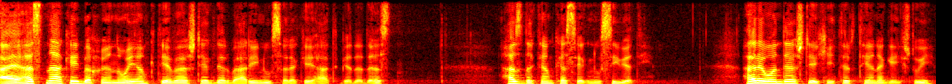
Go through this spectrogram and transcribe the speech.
ئایا هەست ناکەیت بە خوێندنەوەی ئەم کتێبە شتێک دەربارەی نووسەرەکەی هاتبێتە دەست؟ هەست دەکەم کەسێک نووسیویەتی. هەرەوەندە شتێکی تر تێنەگەیشتووی؟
